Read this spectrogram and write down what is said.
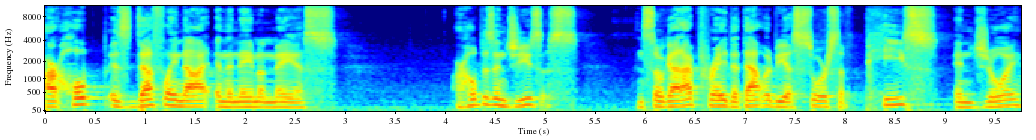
Our hope is definitely not in the name of Emmaus. Our hope is in Jesus. And so, God, I pray that that would be a source of peace and joy.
